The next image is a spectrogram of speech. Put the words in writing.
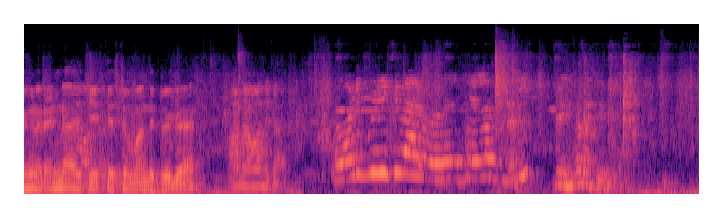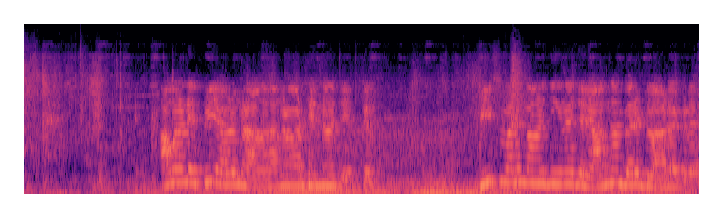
எங்களை ரெண்டாவது சீஃப் கெஸ்ட்டும் வந்துட்டு இருக்கிறார் அவங்க ரெண்டு ஃப்ரீயாக விடுங்க அவங்க அங்கே வர என்ன வச்சு பீஸ் மட்டும் காமிச்சிங்கன்னா சரி அவன் தான் பெருட்டு வாடகை கடை.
